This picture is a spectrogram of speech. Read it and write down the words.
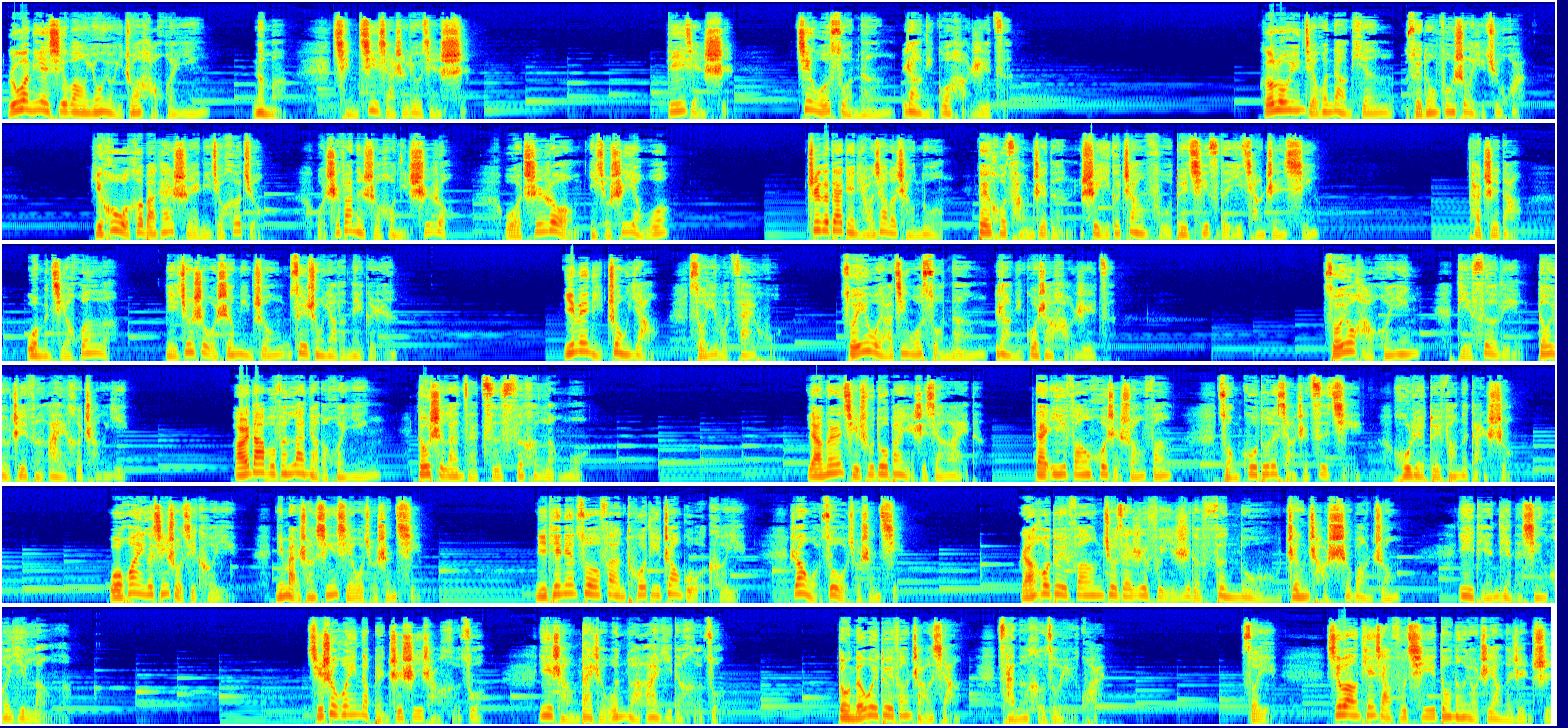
如果你也希望拥有一桩好婚姻，那么，请记下这六件事。第一件事，尽我所能让你过好日子。和罗云结婚当天，隋东风说了一句话：“以后我喝白开水，你就喝酒；我吃饭的时候你吃肉，我吃肉你就吃燕窝。”这个带点调笑的承诺，背后藏着的是一个丈夫对妻子的一腔真心。他知道，我们结婚了。你就是我生命中最重要的那个人，因为你重要，所以我在乎，所以我要尽我所能让你过上好日子。所有好婚姻底色里都有这份爱和诚意，而大部分烂掉的婚姻都是烂在自私和冷漠。两个人起初多半也是相爱的，但一方或者双方总过多的想着自己，忽略对方的感受。我换一个新手机可以，你买双新鞋我就生气。你天天做饭拖地照顾我可以，让我做我就生气。然后对方就在日复一日的愤怒、争吵、失望中，一点点的心灰意冷了。其实婚姻的本质是一场合作，一场带着温暖爱意的合作。懂得为对方着想，才能合作愉快。所以。希望天下夫妻都能有这样的认知：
